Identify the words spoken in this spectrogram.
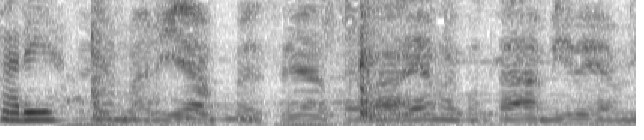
María. Doña María, pues ella se va, ella me contaba, mire, a mí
